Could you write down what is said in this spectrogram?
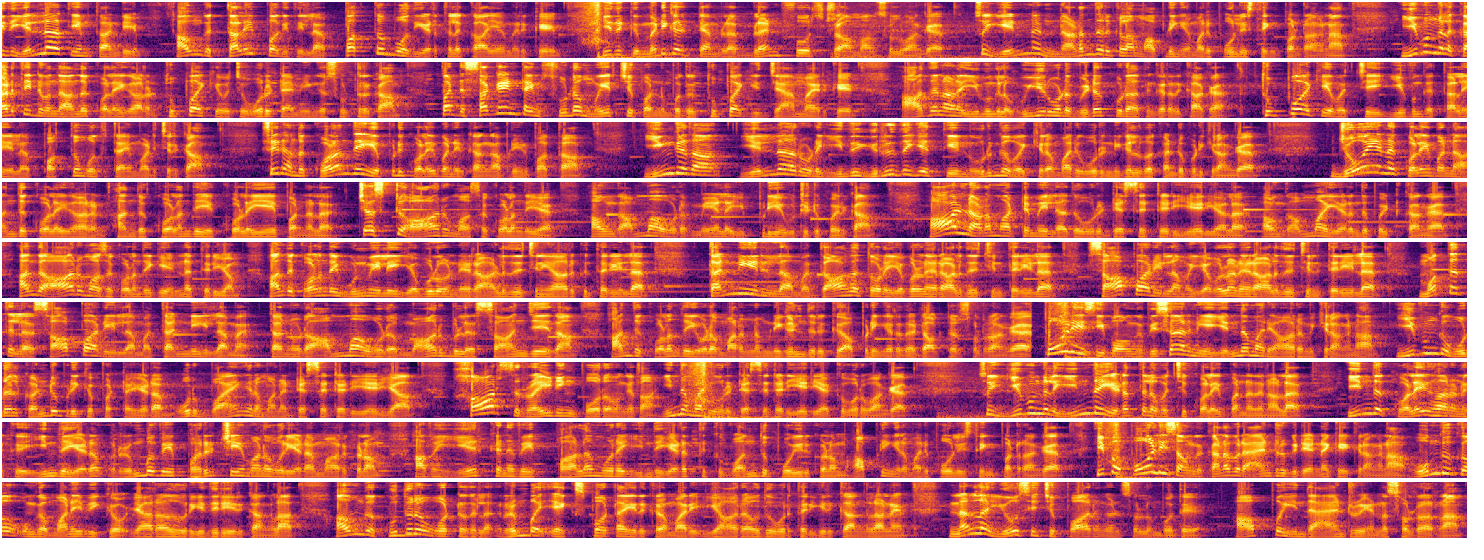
இது எல்லாத்தையும் தாண்டி அவங்க தலைப்பகுதியில் பத்தொம்போது இடத்துல காயம் இருக்குது இதுக்கு மெடிக்கல் டைமில் பிளண்ட் ஃபோர்ஸ் ட்ராமான்னு சொல்லுவாங்க. ஸோ என்ன நடந்திருக்கலாம் அப்படிங்கிற மாதிரி போலீஸ் திங்க் பண்ணுறாங்கன்னா இவங்களை கடத்திட்டு வந்த அந்த கொலைகாரன் துப்பாக்கியை வச்சு ஒரு டைம் இங்கே சுட்டிருக்கான். பட் செகண்ட் டைம் சுட முயற்சி பண்ணும்போது துப்பாக்கி ஜாம் ஆயிருக்கு. அதனால் இவங்களை உயிரோட விடக்கூடாதுங்கிறதுக்காக துப்பாக்கியை வச்சு இவங்க தலையில் பத்தொம்போது டைம் அடிச்சிருக்கான். சரி அந்த குழந்தைய எப்படி கொலை பண்ணியிருக்காங்க அப்படின்னு பார்த்தா இங்கே தான் எல்லாரோட இது இருதயத்தையே நொறுங்க வைக்கிற மாதிரி ஒரு நிகழ்வை கண்டுபிடிக்கிறாங்க. ஜோயனை கொலை பண்ண அந்த கொலைகாரன் அந்த குழந்தைய கொலையே பண்ணலை. ஜஸ்ட் ஆறு மாத குழந்தைய அவங்க அம்மாவோட மேலே இப்படியே விட்டுட்டு போயிருக்கான். ஆள் நடமாட்டமே இல்லாத ஒரு டெசர்டட் ஏரியாவில் அவங்க அம்மா இறந்து போயிட்டுருக்காங்க. அந்த ஆறு மாத குழந்தைக்கு என்ன தெரியும்? அந்த குழந்தை உண்மையிலேயே எவ்வளோ நேரம் அழுதுச்சுன்னு யாருக்கும் தெரியல. தண்ணீர் இல்லாமல் தாகத்தோட எவ்வளோ நேரம் அழுதுச்சுன்னு தெரியல. சாப்பாடு இல்லாமல் எவ்வளோ நேரம் அழுதுச்சுன்னு தெரியல. மொத்தத்தில் சாப்பாடு இல்லாமல் தண்ணி இல்லாமல் தன்னோட அம்மாவோட மார்பில் சாஞ்சே தான் அந்த குழந்தையோட மரணம் நிகழ்ந்திருக்கு அப்படிங்கிறத டாக்டர் சொல்றாங்க. போலீஸ் இப்போ அவங்க விசாரணையை எந்த மாதிரி ஆரம்பிக்கிறாங்கன்னா இவங்க உடல் கண்டுபிடிக்கப்பட்ட இடம் ஒரு பயங்கரமான டெசர்டட் ஏரியா ஹார்ஸ் ரைடிங் போறவங்க தான் இந்த மாதிரி ஒரு டெசர்டட் ஏரியாவுக்கு வருவாங்க. ஸோ இவங்களை இந்த இடத்துல வச்சு கொலை பண்ணதுனால இந்த கொலைகாரனுக்கு இந்த இடம் ரொம்பவே பரிச்சயமான ஒரு இடமா இருக்கணும். அவன் ஏற்கனவே பல முறை இந்த இடத்துக்கு வந்து போயிருக்கணும் அப்படிங்கிற மாதிரி போலீஸ் திங்க் பண்றாங்க. இப்போ போலீஸ் அவங்க கணவர் ஆண்ட்ரூ கிட்ட என்ன கேட்குறாங்கன்னா உங்களுக்கோ உங்க மனைவிக்கோ யாராவது ஒரு எதிரி இருக்காங்களா? அவங்க குதிரை ஓட்டுறதுல ரொம்ப எக்ஸ்பர்ட்டாக இருக்கிற மாதிரி யாராவது ஒருத்தர் இருக்காங்களான்னு நல்லா யோசிச்சு பாருங்கன்னு சொல்லும்போது அப்போ இந்த ஆண்ட்ரூ என்ன சொல்றாருன்னா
